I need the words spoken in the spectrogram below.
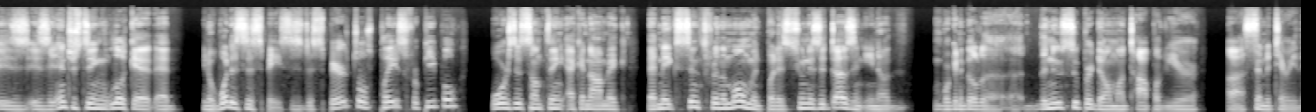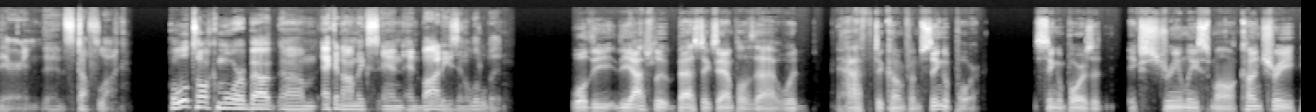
is is an interesting look at at you know what is this space? Is it a spiritual place for people or is it something economic that makes sense for the moment but as soon as it doesn't you know we're going to build a, the new superdome on top of your uh, cemetery there and it's tough luck but we'll talk more about um, economics and, and bodies in a little bit well, the, the absolute best example of that would have to come from Singapore. Singapore is an extremely small country.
